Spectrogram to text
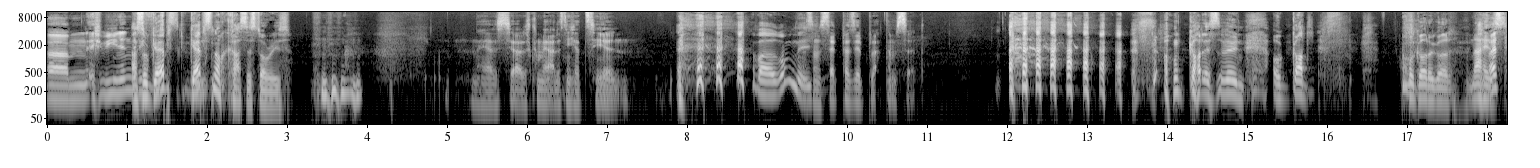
Ähm, ich, wie nennen Achso, gäb's, Fuß- gäb's noch krasse Stories? Naja, das ist ja, das kann man ja alles nicht erzählen. Warum Was nicht? am Set passiert, bleibt am Set. Um Gottes Willen. Oh Gott. Oh Gott, oh Gott. Nice. Weißt,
